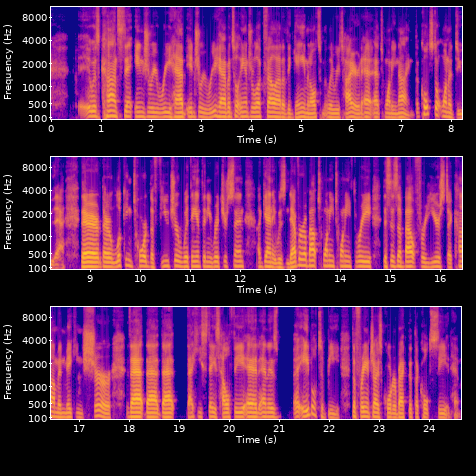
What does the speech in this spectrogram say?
it was constant injury rehab, injury rehab until Andrew Luck fell out of the game and ultimately retired at, at 29. The Colts don't want to do that. They're they're looking toward the future with Anthony Richardson. Again, it was never about 2023. This is about for years to come and making sure that that that that he stays healthy and and is uh, able to be the franchise quarterback that the Colts see in him.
